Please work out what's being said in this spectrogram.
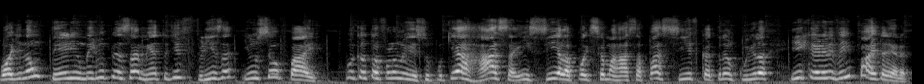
podem não terem o mesmo pensamento de Frieza e o seu pai, por que eu tô falando isso? Porque a raça em si, ela pode ser uma raça pacífica, tranquila e querer viver em paz, galera.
